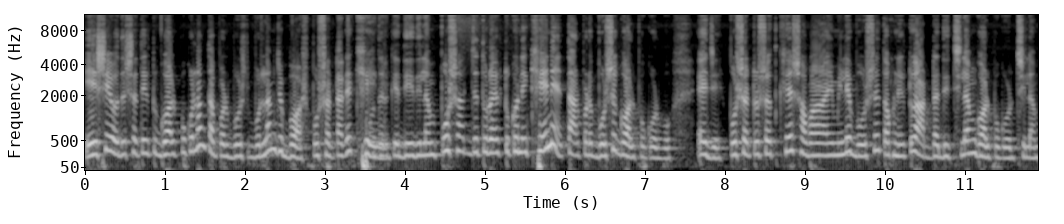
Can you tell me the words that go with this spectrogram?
এসে ওদের সাথে একটু গল্প করলাম তারপর বস- বললাম যে বস প্রসাদটাকে খেয়ে ওদেরকে দিয়ে দিলাম প্রসাদ যে তোরা একটুখানি খেয়ে নে তারপরে বসে গল্প করব। এই যে প্রসাদ টোসাদ খেয়ে সবাই মিলে বসে তখন একটু আড্ডা দিচ্ছিলাম গল্প করছিলাম।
